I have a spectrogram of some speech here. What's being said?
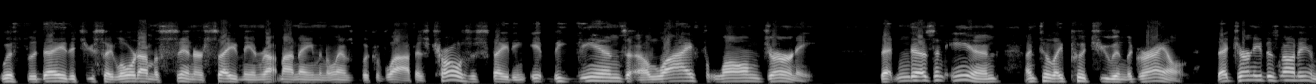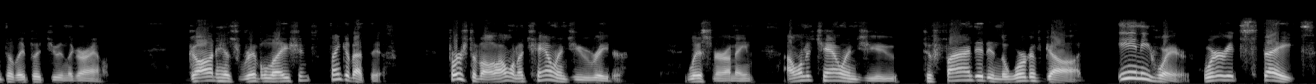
with the day that you say, Lord, I'm a sinner, save me, and write my name in the Lamb's Book of Life. As Charles is stating, it begins a lifelong journey that doesn't end until they put you in the ground. That journey does not end until they put you in the ground. God has revelations. Think about this. First of all, I want to challenge you, reader, listener, I mean, I want to challenge you to find it in the Word of God anywhere where it states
